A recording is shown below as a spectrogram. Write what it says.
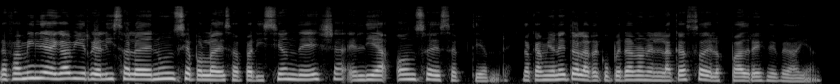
La familia de Gaby realiza la denuncia por la desaparición de ella el día 11 de septiembre. La camioneta la recuperaron en la casa de los padres de Brian,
